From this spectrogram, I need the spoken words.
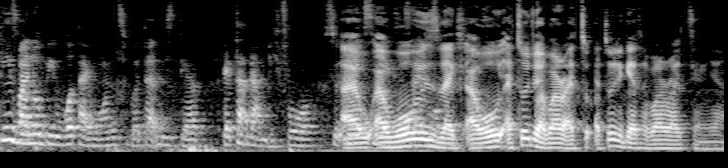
things might not be what I want, but at least they are better than before. So I I always exercise like I always, I told you about I, to, I told you guys about writing yeah.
